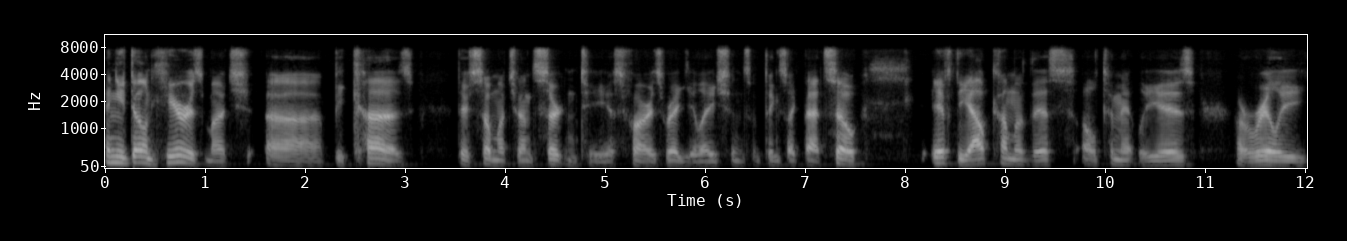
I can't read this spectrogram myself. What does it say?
and you don't hear as much uh, because there's so much uncertainty as far as regulations and things like that. So, if the outcome of this ultimately is a really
